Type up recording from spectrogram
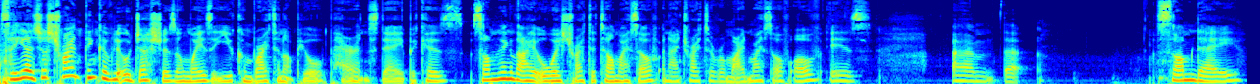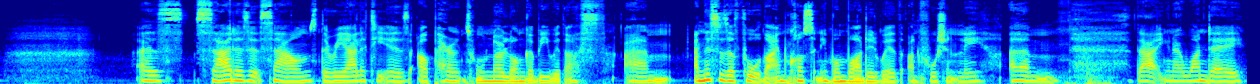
so yeah, just try and think of little gestures and ways that you can brighten up your parents' day because something that I always try to tell myself and I try to remind myself of is um, that someday, as sad as it sounds, the reality is our parents will no longer be with us. Um, and this is a thought that I'm constantly bombarded with, unfortunately. Um, that, you know, one day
